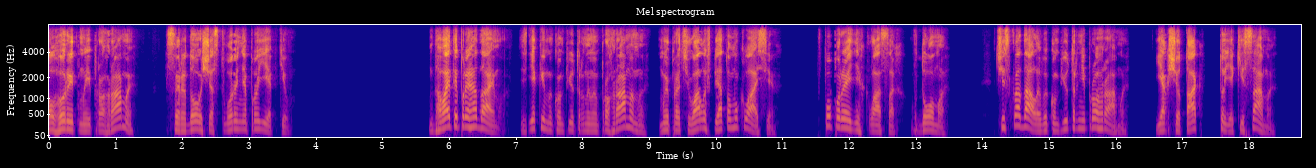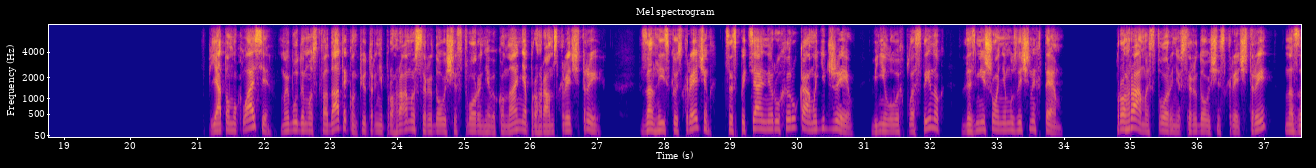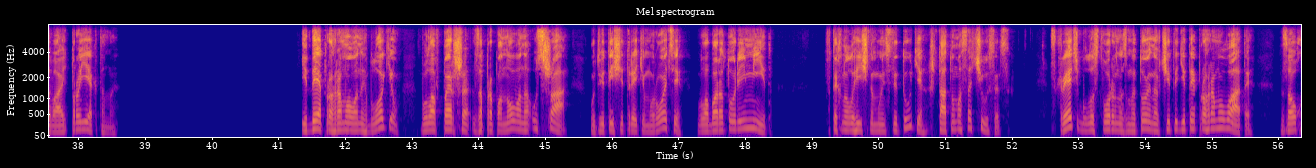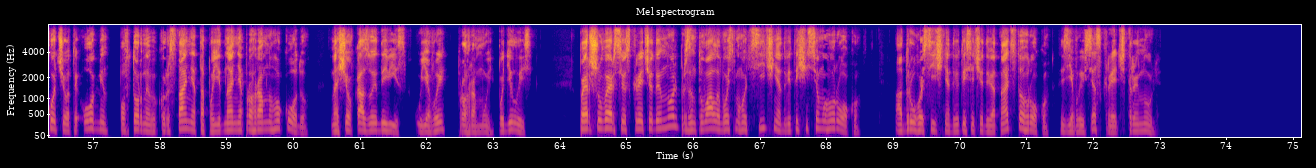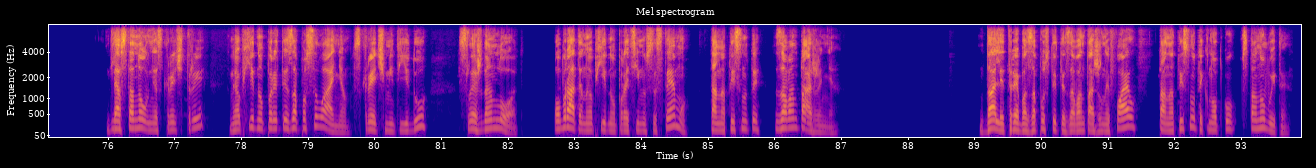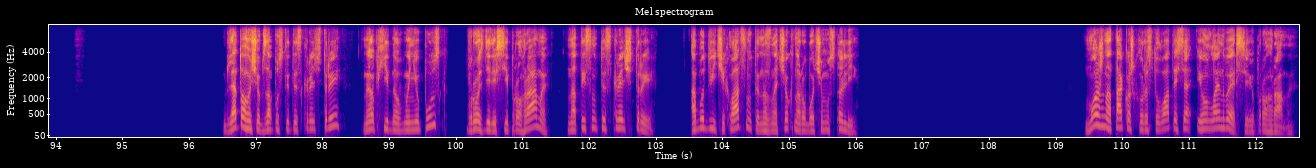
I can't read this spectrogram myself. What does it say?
Алгоритми і програми середовища створення проєктів. Давайте пригадаємо, з якими комп'ютерними програмами ми працювали в 5 класі, в попередніх класах, вдома. Чи складали ви комп'ютерні програми? Якщо так, то які саме? В 5 класі ми будемо складати комп'ютерні програми в середовищі створення виконання програм Scratch 3. З англійською Scratching – це спеціальні рухи руками діджеїв, вінілових пластинок для змішування музичних тем. Програми, створені в середовищі Scratch 3, називають проєктами. Ідея програмованих блоків була вперше запропонована у США у 2003 році в лабораторії МІД в Технологічному інституті штату Массачусетс. Scratch було створено з метою навчити дітей програмувати, заохочувати обмін, повторне використання та поєднання програмного коду, на що вказує девіз Уяви, програмуй, поділись. Першу версію Scratch 1.0 презентували 8 січня 2007 року, а 2 січня 2019 року з'явився Scratch 3.0. Для встановлення Scratch 3 необхідно перейти за посиланням scratch.mit.edu download, обрати необхідну операційну систему та натиснути Завантаження. Далі треба запустити завантажений файл та натиснути кнопку Встановити. Для того, щоб запустити Scratch 3, необхідно в меню Пуск в розділі Всі програми натиснути Scratch 3 або двічі клацнути на значок на робочому столі. Можна також користуватися і онлайн-версією програми.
